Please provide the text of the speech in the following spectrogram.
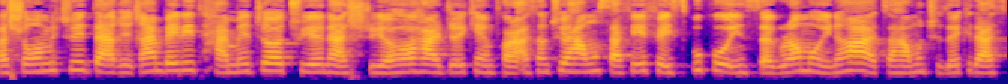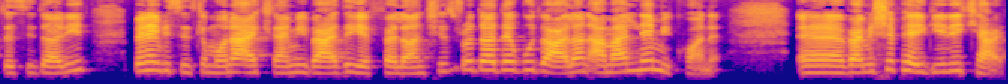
و شما می‌تونید دقیقا برید همه جا توی نشریه ها هر جایی که امکان اصلا توی همون صفحه فیسبوک و اینستاگرام و اینها حتی همون چیزایی که دسترسی دارید بنویسید که مونا اکرمی وعده فلان چیز رو داده بود و الان عمل نمی‌کنه. و میشه پیگیری کرد.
